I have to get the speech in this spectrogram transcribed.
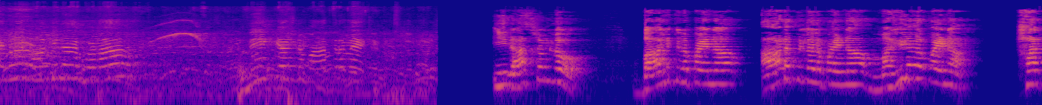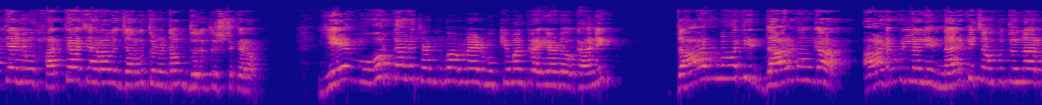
ఎన్ని కూడా వీకెండ్ మాత్రమే. ఈ రాష్ట్రంలో బాలికల పైన ఆడపిల్లల పైన మహిళల పైన హత్యలు అత్యాచారాలు జరుగుతుండటం దురదృష్టకరం. ఏ ముహూర్తాన చంద్రబాబు నాయుడు ముఖ్యమంత్రి అయ్యాడో కానీ దారుణాతి దారుణంగా ఆడపిల్లల్ని నరికి చంపుతున్నారు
